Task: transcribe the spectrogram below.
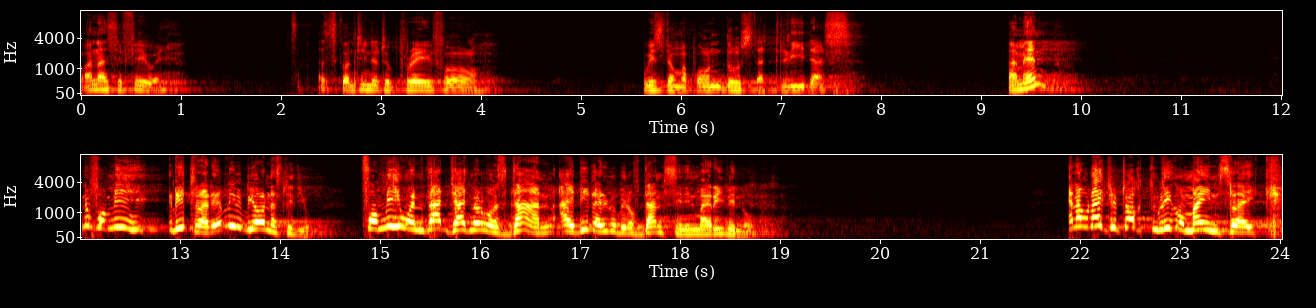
Bwana asifiwe. Let's continue to pray for wisdom upon those that lead us. Amen. Now, for me, literally, let me be honest with you. For me, when that judgment was done, I did a little bit of dancing in my living room. And I would like to talk to legal minds like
